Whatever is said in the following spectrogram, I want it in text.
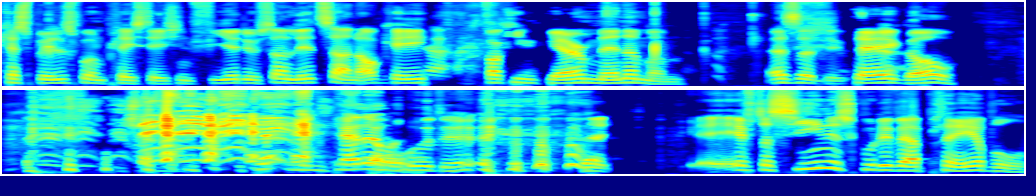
kan spilles på en PlayStation 4. Det er jo sådan lidt sådan, okay, Ja. fucking bare minimum. Altså, det- there you go. Men kan det overhovedet det? efter sine skulle det være playable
